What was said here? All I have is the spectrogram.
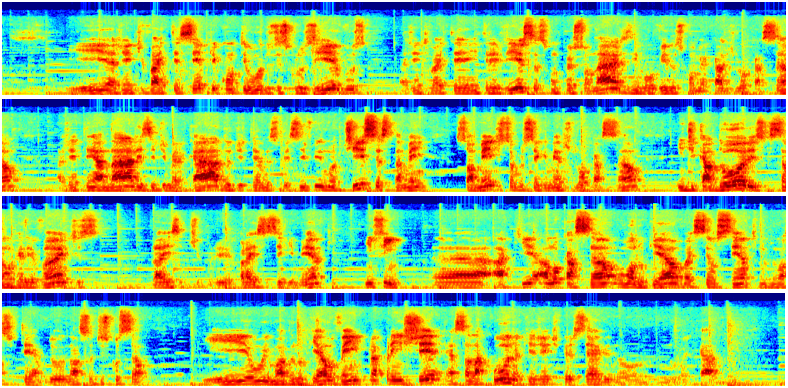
E a gente vai ter sempre conteúdos exclusivos, a gente vai ter entrevistas com personagens envolvidos com o mercado de locação, a gente tem análise de mercado de temas específicos e notícias também somente sobre o segmento de locação, indicadores que são relevantes para esse tipo de para esse segmento. Enfim, Uh, aqui a locação, o aluguel vai ser o centro do nosso tempo, do nossa discussão. E o imóvel aluguel vem para preencher essa lacuna que a gente percebe no, no mercado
